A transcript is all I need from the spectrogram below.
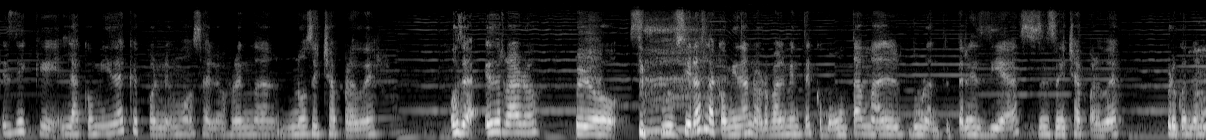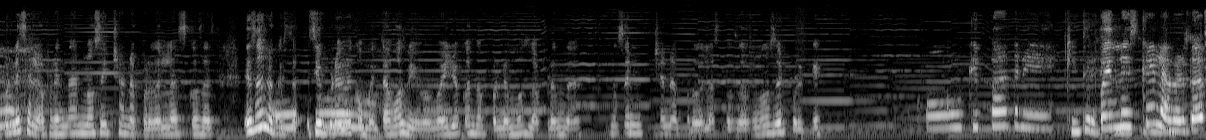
es de que la comida que ponemos a la ofrenda no se echa a perder. O sea, es raro, pero si ah. pusieras la comida normalmente como un tamal durante tres días, se echa a perder pero cuando lo pones en la ofrenda no se echan a perder las cosas. Eso es lo que siempre me comentamos mi mamá y yo cuando ponemos la ofrenda, no se echan a perder las cosas, no sé por qué. Oh, qué padre. Qué interesante. Pues es que la verdad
